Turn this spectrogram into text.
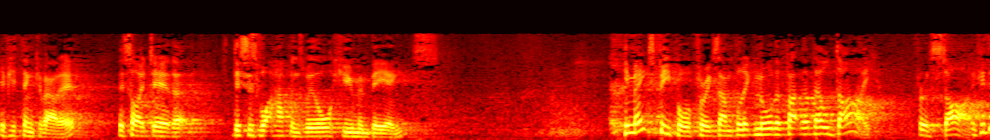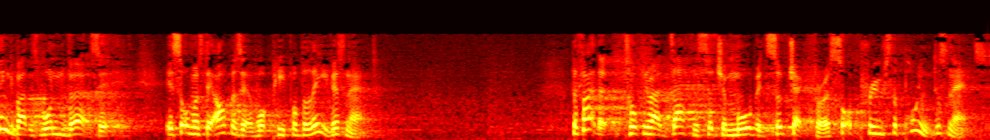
if you think about it. This idea that this is what happens with all human beings. He makes people, for example, ignore the fact that they'll die, for a start. If you think about this one verse, it, it's almost the opposite of what people believe, isn't it? The fact that talking about death is such a morbid subject for us sort of proves the point, doesn't it?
